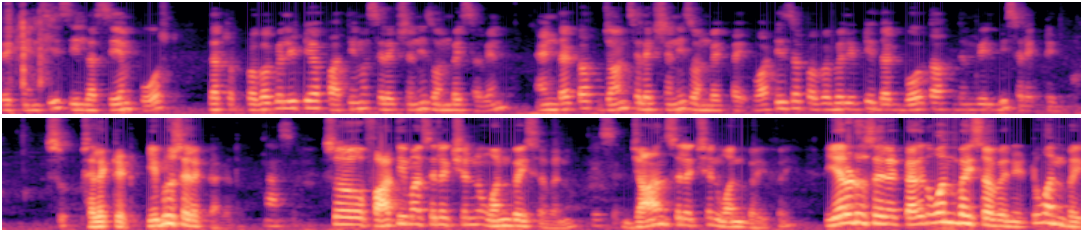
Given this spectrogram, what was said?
vacancies in the same post. The pr- probability of Fatima's selection is 1 by 7 and that of John's selection is 1 by 5. What is the probability that both of them will be selected? Selected ಇಬ್ರು select Ah, sir. So Fatima selection one by seven Yes, sir. John selection one by five ಎರಡು ಸೆಲೆಕ್ಟ್ ಆಗೋದು one by seven into one by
